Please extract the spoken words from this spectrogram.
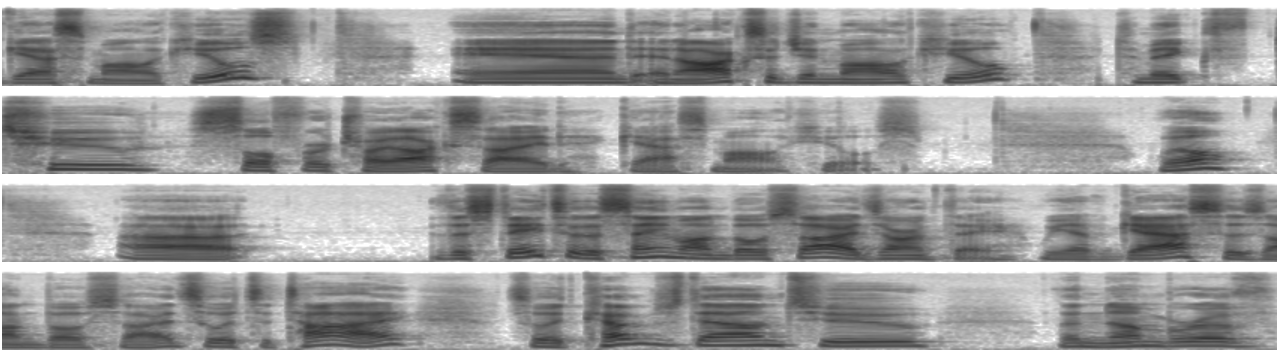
gas molecules. and an oxygen molecule to make two sulfur trioxide gas molecules. Well, uh, the states are the same on both sides, aren't they? We have gases on both sides, so it's a tie. So it comes down to the number of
